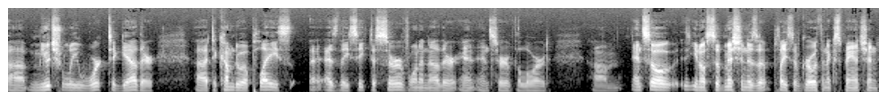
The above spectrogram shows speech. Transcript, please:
uh, mutually work together uh, to come to a place uh, as they seek to serve one another and, and serve the Lord. Um, and so, you know, submission is a place of growth and expansion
